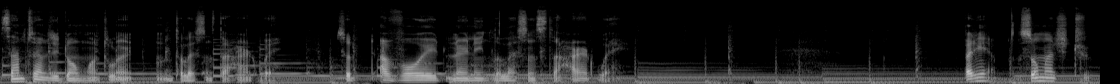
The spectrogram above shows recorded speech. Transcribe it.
sometimes you don't want to learn the lessons the hard way, so avoid learning the lessons the hard way. But yeah, so much true.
